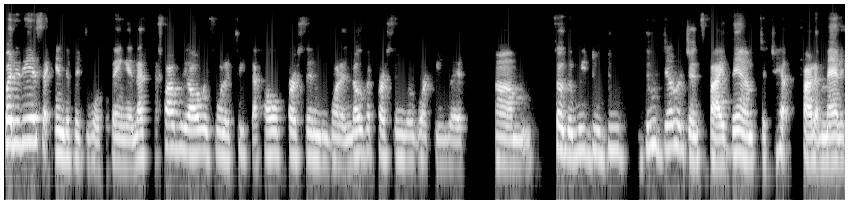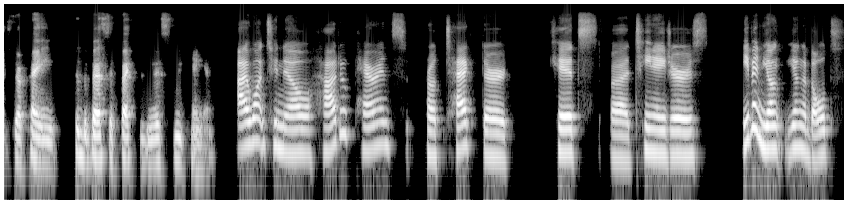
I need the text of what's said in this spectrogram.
But it is an individual thing. And that's why we always want to treat the whole person. We want to know the person we're working with. Um, so that we do due, due diligence by them to help try to manage their pain to the best effectiveness we can. I want to know how do parents protect their kids, uh, teenagers, even young young adults,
